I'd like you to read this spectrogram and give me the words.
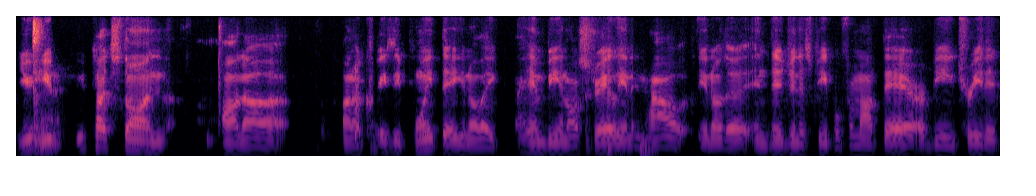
you you you touched on on a on a crazy point there. You know, like him being Australian and how you know the indigenous people from out there are being treated.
